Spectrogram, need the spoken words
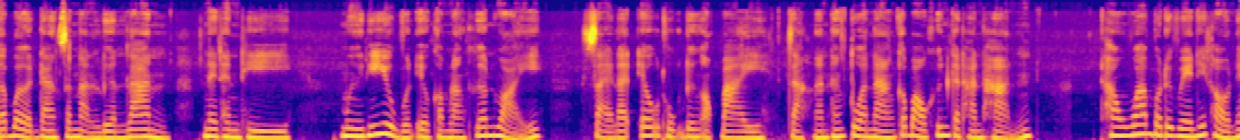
ระเบิดดังสนั่นเลือนลั่น ในทันที มือที่อยู่บนเอวกำลังเคลื่อนไหว สายรัดเอวถูกดึงออกไป จากนั้นทั้งตัวนางก็เบาขึ้นกระทันหันทว่าบริเวณที่เขาแน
